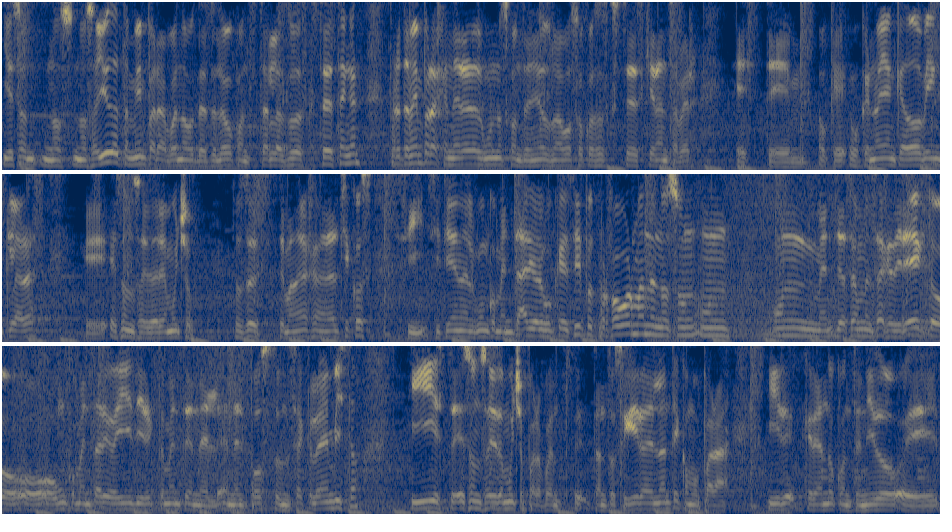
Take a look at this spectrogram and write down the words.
y eso nos, nos, ayuda también para, bueno, desde luego contestar las dudas que ustedes tengan, pero también para generar algunos contenidos nuevos o cosas que ustedes quieran saber este, o, que, o que no hayan quedado bien claras. Eh, eso nos ayudaría mucho. Entonces, de manera general, chicos, si, si tienen algún comentario, algo que decir, pues por favor mándenos un, un, ya sea un mensaje directo o, o, un comentario ahí directamente en el, en el post donde sea que lo hayan visto. Y este, eso nos ayuda mucho para bueno, tanto seguir adelante como para ir creando contenido eh,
